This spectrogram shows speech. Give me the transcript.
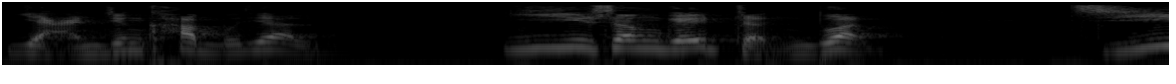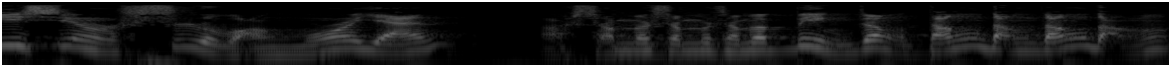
眼睛看不见了。医生给诊断急性视网膜炎啊，什么什么什么病症等等等等，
